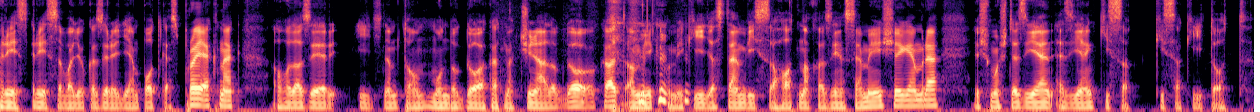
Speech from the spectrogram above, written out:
rész, része vagyok azért egy ilyen podcast projektnek, ahol azért így nem tudom, mondok dolgokat, meg csinálok dolgokat, amik, amik így aztán visszahatnak az én személyiségemre, és most ez ilyen, ez ilyen kiszak, kiszakított,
